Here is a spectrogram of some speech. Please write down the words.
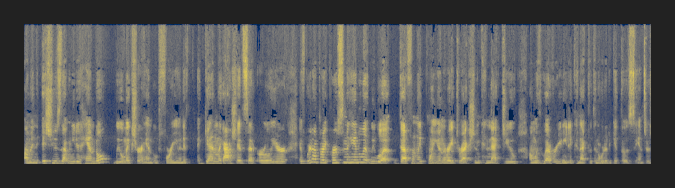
um, and issues that we need to handle, we will make sure handled for you. And if, again, like Ashley had said earlier, if we're not the right person to handle it, we will uh, definitely point you in the right direction, connect you um, with whoever you need to connect with in order to get those answers,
